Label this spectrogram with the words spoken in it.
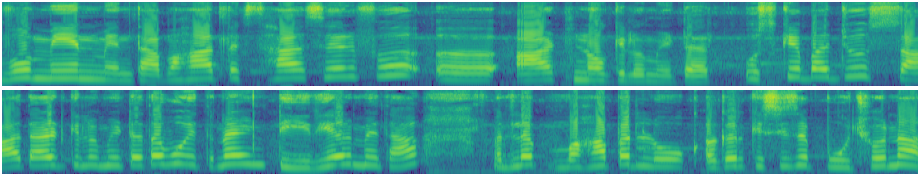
वो मेन मेन था। वहाँ तक था सिर्फ़ आठ, नौ किलोमीटर। उसके बाद जो सात, आठ किलोमीटर था, वो इतना इंटीरियर में था। मतलब वहाँ पर लोग, अगर किसी से पूछो ना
